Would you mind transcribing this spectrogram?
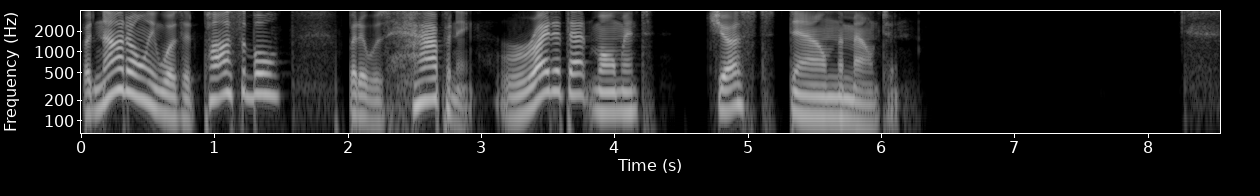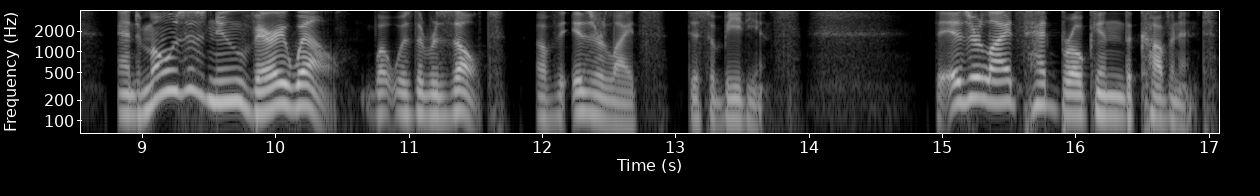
But not only was it possible, but it was happening right at that moment just down the mountain. And Moses knew very well what was the result of the Israelites' disobedience. The Israelites had broken the covenant,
